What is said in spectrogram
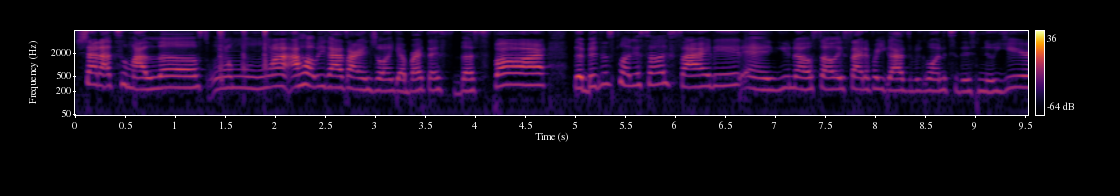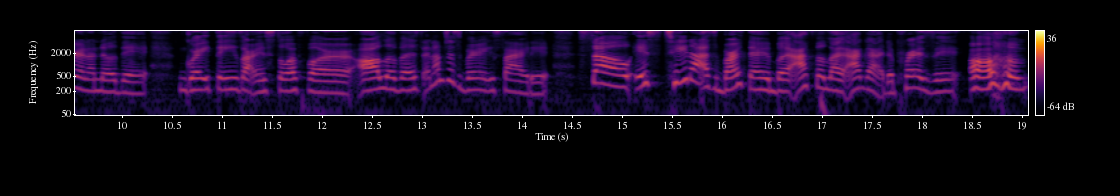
Shout out to my loves. I hope you guys are enjoying your birthdays thus far. The business plug is so excited and you know, so excited for you guys to be going into this new year. And I know that great things are in store for all of us. And I'm just very excited. So it's T Dot's birthday, but I feel like I got the present. Um,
